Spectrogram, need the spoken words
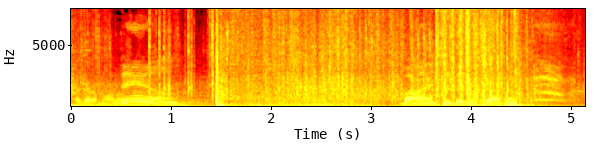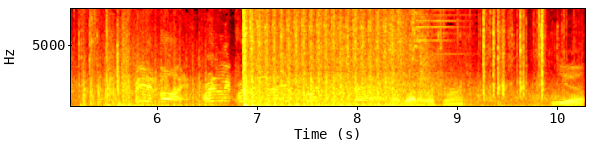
I got him on. Damn. Behind you, there's a dragon. Be advised, friendly precision airstrike is down. I got a restaurant. Yeah.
